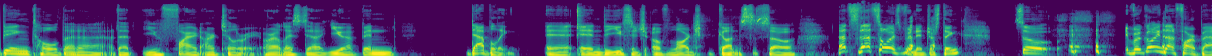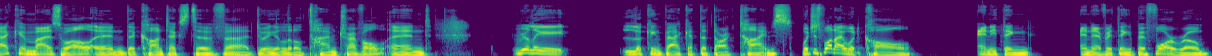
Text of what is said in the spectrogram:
being told that uh, that you fired artillery or at least uh, you have been dabbling in the usage of large guns. So that's that's always been interesting. So if we're going that far back, it might as well in the context of uh, doing a little time travel and really looking back at the dark times, which is what I would call anything and everything before Roam.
